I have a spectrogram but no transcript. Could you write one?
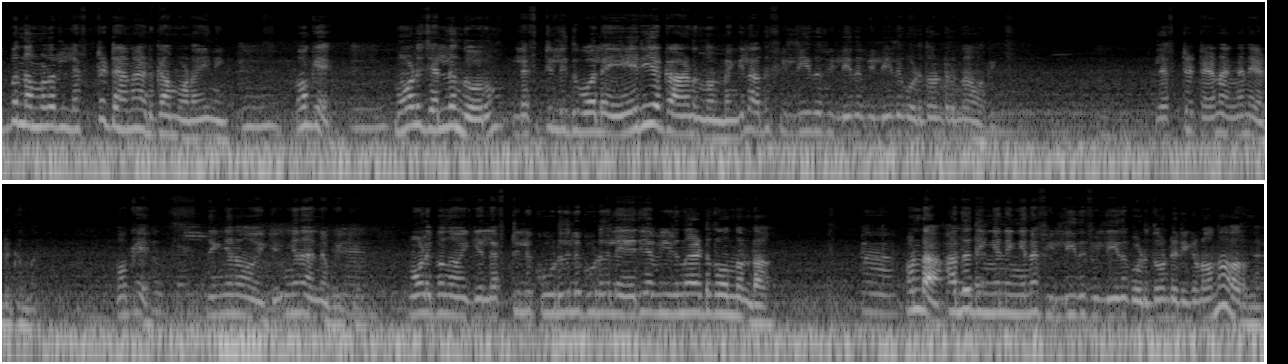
ഇപ്പൊ നമ്മളൊരു ലെഫ്റ്റ് ടേൺ എടുക്കാൻ പോണം ഇനി. ഓക്കെ മോൾ ചെല്ലും തോറും ലെഫ്റ്റിൽ ഇതുപോലെ ഏരിയ കാണുന്നുണ്ടെങ്കിൽ അത് ഫില്ല് ചെയ്ത് ഫില്ല് ചെയ്ത് ഫില്ല് ചെയ്ത് കൊടുത്തോണ്ടിരുന്നാ മതി. ലെഫ്റ്റ് ടേൺ അങ്ങനെ എടുക്കുന്നത് ഓക്കെ ഇതിങ്ങനെ നോക്കിക്കും. ഇങ്ങനെ തന്നെ പോയിക്കും. മോളിപ്പോ നോക്കിയോ ലെഫ്റ്റിൽ കൂടുതൽ കൂടുതൽ ഏരിയ വീഴുന്നതായിട്ട് തോന്നുന്നുണ്ടോ? ഉണ്ടാ? അത് ഇങ്ങനെ ഇങ്ങനെ ഫില്ല് ചെയ്ത് ഫില്ല് ചെയ്ത് കൊടുത്തോണ്ടിരിക്കണമെന്നാ പറഞ്ഞു.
